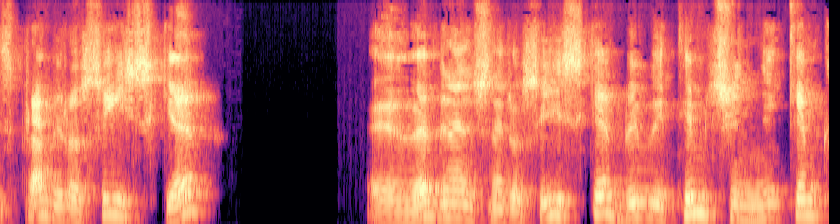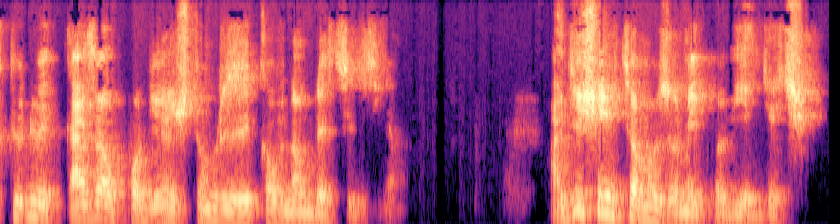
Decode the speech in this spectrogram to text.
sprawy rosyjskie E, wewnętrzne rosyjskie były tym czynnikiem, który kazał podjąć tą ryzykowną decyzję. A dzisiaj co możemy powiedzieć?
